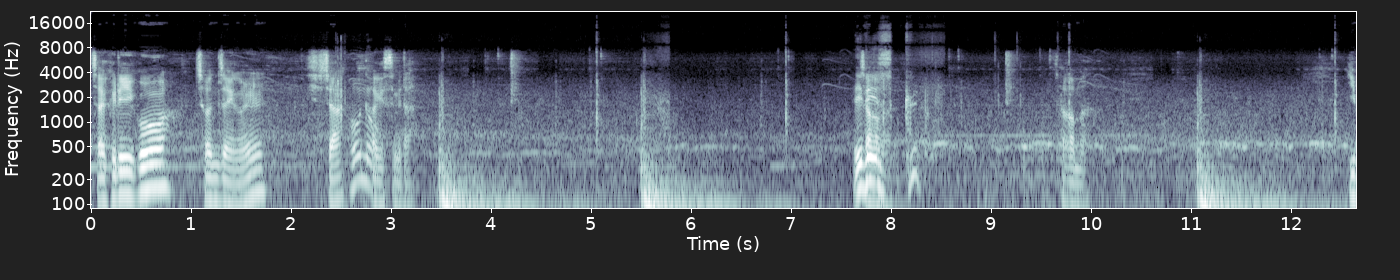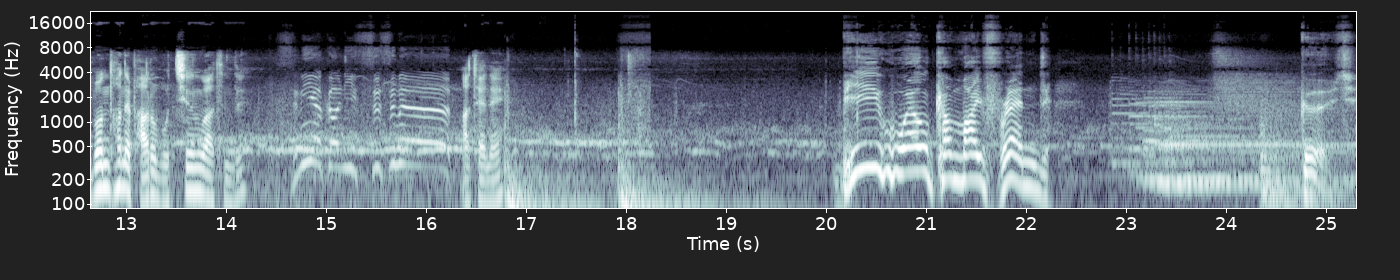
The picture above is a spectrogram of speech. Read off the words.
자 그리고 전쟁을 시작하겠습니다. 자, 잠깐만. 이번 턴에 바로 못 치는 것 같은데? 아 되네 Be welcome, my friend. Good.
